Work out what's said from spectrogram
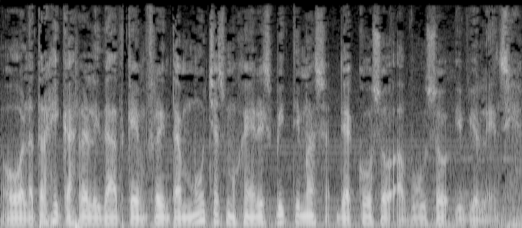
o la trágica realidad que enfrentan muchas mujeres víctimas de acoso, abuso y violencia.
